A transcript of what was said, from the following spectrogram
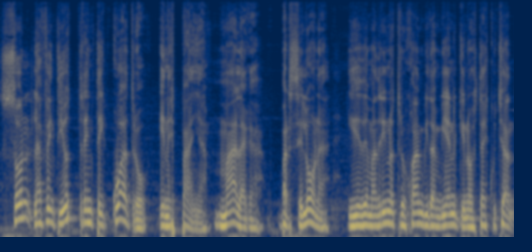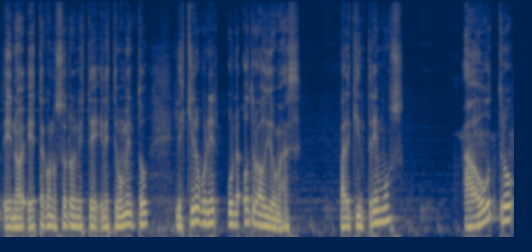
Son las 22.34 en España, Málaga, Barcelona y desde Madrid nuestro Juanvi también que nos está escuchando, eh, no, está con nosotros en este, en este momento. Les quiero poner un- otro audio más para que entremos a, otro,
